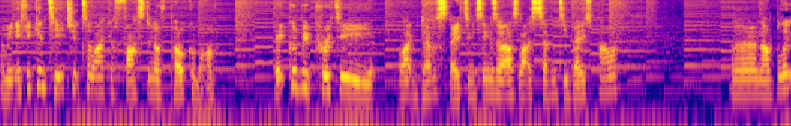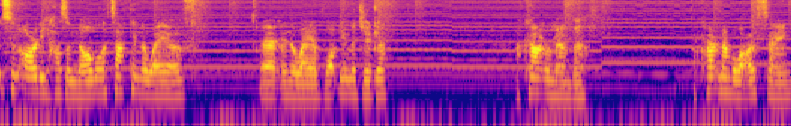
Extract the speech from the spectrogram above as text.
I mean, if you can teach it to like a fast enough Pokemon, it could be pretty like devastating, seeing as it has like 70 base power. Uh, now Blitzen already has a normal attack in the way of uh, in the way of what do Majigger? I can't remember. I can't remember what I was saying.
